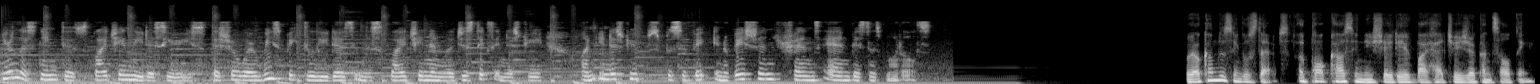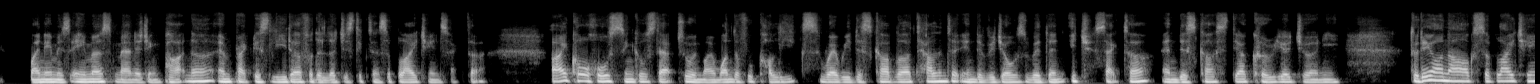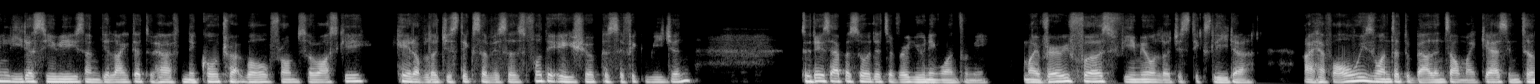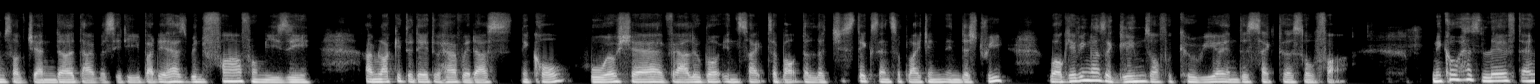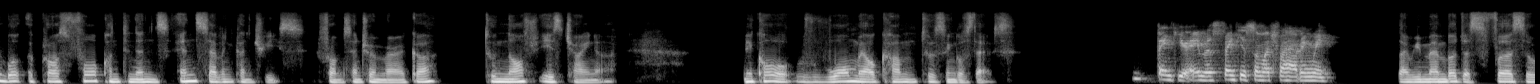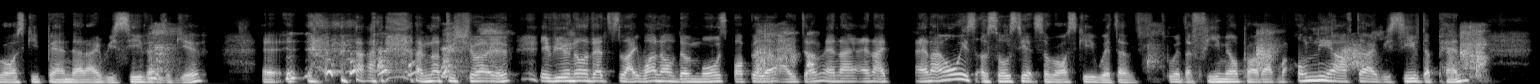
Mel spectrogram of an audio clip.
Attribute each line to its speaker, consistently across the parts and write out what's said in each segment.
Speaker 1: You're listening to the Supply Chain Leader Series, the show where we speak to leaders in the supply chain and logistics industry on industry specific innovations, trends, and business models.
Speaker 2: Welcome to Single Steps, a podcast initiative by Hatch Asia Consulting. My name is Amos, managing partner and practice leader for the logistics and supply chain sector. I co host Single Steps with my wonderful colleagues, where we discover talented individuals within each sector and discuss their career journey. Today on our Supply Chain Leader series, I'm delighted to have Nicole Treadwell from Swarovski, Head of Logistics Services for the Asia Pacific region. Today's episode is a very unique one for me. My very first female logistics leader. I have always wanted to balance out my guests in terms of gender diversity, but it has been far from easy. I'm lucky today to have with us Nicole, who will share valuable insights about the logistics and supply chain industry while giving us a glimpse of a career in this sector so far. Nicole has lived and worked across four continents and seven countries, from Central America to Northeast China. Nicole, warm welcome to Single Steps.
Speaker 3: Thank you, Amos. Thank you so much for having me.
Speaker 2: I remember the first Swarovski pen that I received as a gift. Uh, I'm not too sure if, if you know that's like one of the most popular item, and I and I and I always associate Swarovski with a with a female product, but only after I received the pen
